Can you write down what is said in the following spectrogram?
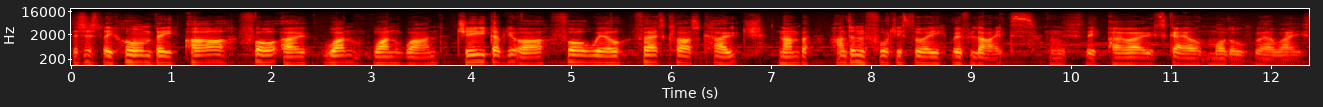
This is the Hornby R40111 GWR four-wheel first-class coach number 143 with lights. And this is the OO scale model railways.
